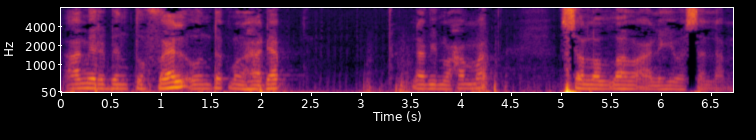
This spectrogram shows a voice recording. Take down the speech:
Amir bin Tufail untuk menghadap Nabi Muhammad sallallahu alaihi wasallam.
